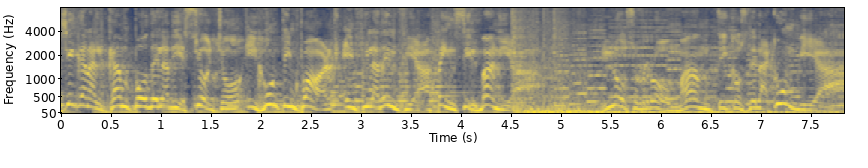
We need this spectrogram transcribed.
Llegan al campo de la 18 y Hunting Park en Filadelfia, Pensilvania. Los románticos de la cumbia.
